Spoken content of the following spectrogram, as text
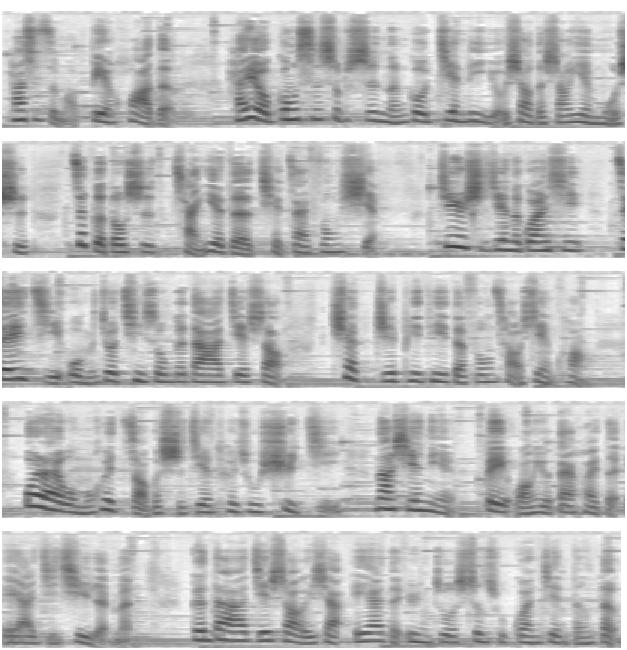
它是怎么变化的，还有公司是不是能够建立有效的商业模式，这个都是产业的潜在风险。基于时间的关系，这一集我们就轻松跟大家介绍 Chat GPT 的风潮现况。未来我们会找个时间推出续集，那些年被网友带坏的 AI 机器人们，跟大家介绍一下 AI 的运作胜出关键等等。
